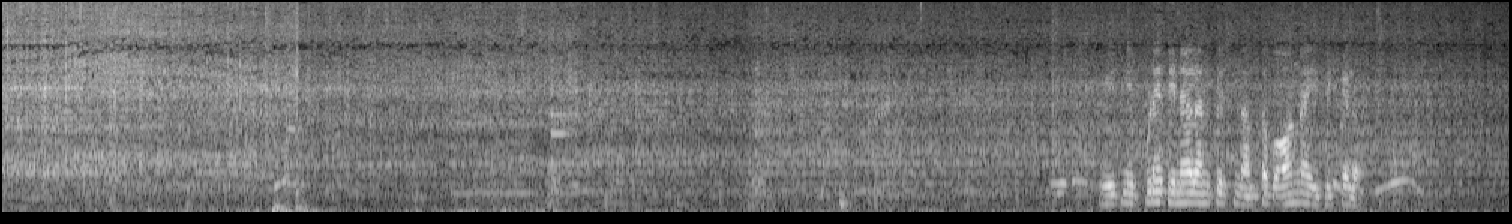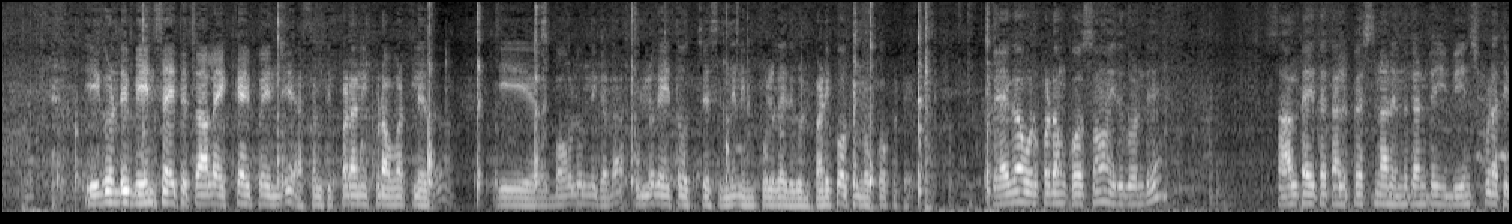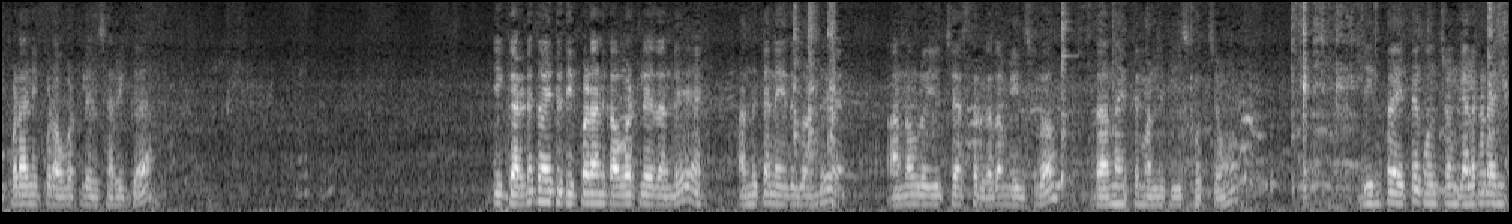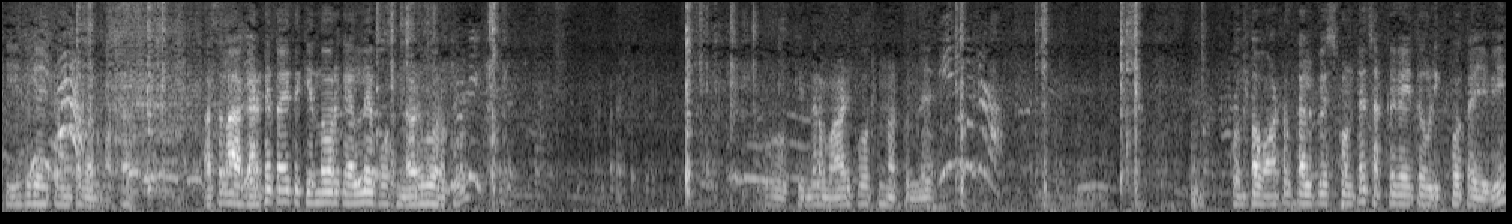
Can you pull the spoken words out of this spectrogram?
వీటిని ఇప్పుడే తినాలనిపిస్తుంది. అంత బాగున్నాయి ఈ పిక్కలు. ఈగుండి బీన్స్ అయితే చాలా ఎక్కువ అయిపోయింది అసలు తిప్పడానికి కూడా అవ్వట్లేదు. ఈ బౌల్ ఉంది కదా ఫుల్గా అయితే వచ్చేసింది. నింపుల్గా ఇదిగోండి పడిపోతుంది ఒక్కొక్కటి. వేగా ఉడకడం కోసం ఇదిగోండి సాల్ట్ అయితే కలిపేస్తున్నాను. ఎందుకంటే ఈ బీన్స్ కూడా తిప్పడానికి కూడా అవ్వట్లేదు సరిగ్గా. ఈ గరిటెతో అయితే తిప్పడానికి అవ్వట్లేదండి. అందుకనే ఇదిగోండి అన్నంలో యూజ్ చేస్తారు కదా మీల్స్లో. దాన్ని అయితే మళ్ళీ తీసుకొచ్చాము. దీంతో అయితే కొంచెం గెలకడానికి ఈజీగా అయితే ఉంటుంది అనమాట అసలు ఆ గరిటెతో అయితే కింద వరకు వెళ్ళలేకపోతుంది అడుగు వరకు. ఓ కిందన మాడిపోతున్నట్టుంది. కొంత వాటర్ కలిపేసుకుంటే చక్కగా అయితే ఉడికిపోతాయి ఇవి.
